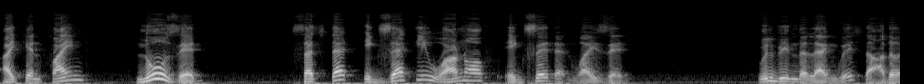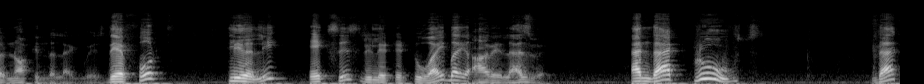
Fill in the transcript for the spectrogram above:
I can find no z such that exactly one of x z and y z will be in the language, the other not in the language. Therefore, clearly x is related to y by R L as well. And that proves that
